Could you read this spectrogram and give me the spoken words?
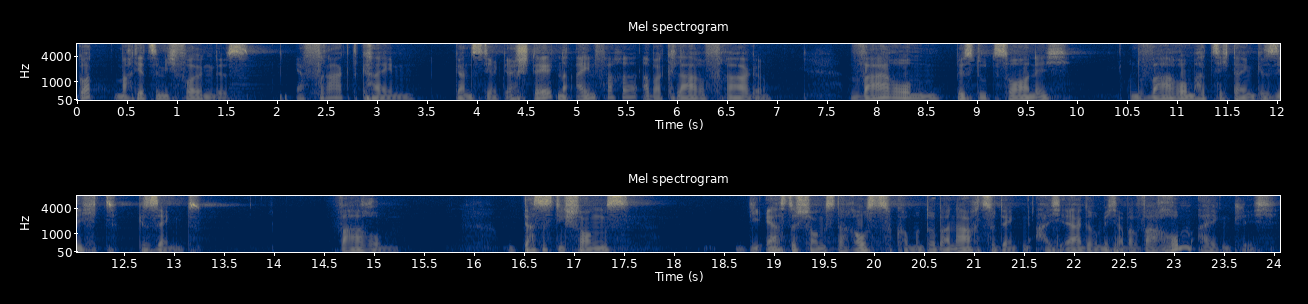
Gott macht jetzt nämlich Folgendes. Er fragt Kain, ganz direkt. Er stellt eine einfache, aber klare Frage. Warum bist du zornig und warum hat sich dein Gesicht gesenkt? Warum? Das ist die Chance, die erste Chance, da rauszukommen und drüber nachzudenken. Ah, ich ärgere mich, aber warum eigentlich?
